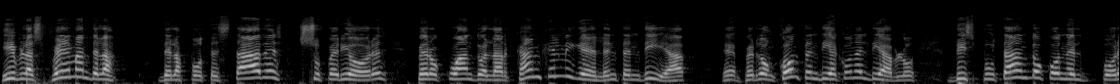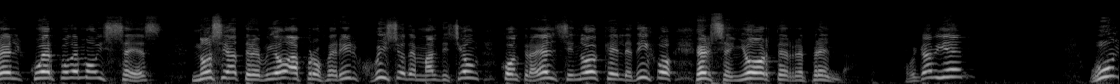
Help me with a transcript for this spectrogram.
y blasfeman de las, de las potestades superiores, pero cuando el arcángel Miguel entendía, eh, perdón, contendía con el diablo, disputando con el, por el cuerpo de Moisés, no se atrevió a proferir juicio de maldición contra él, sino que le dijo, el Señor te reprenda. Oiga bien, un,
